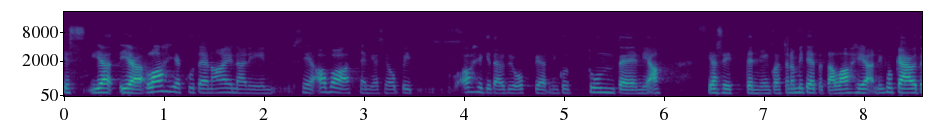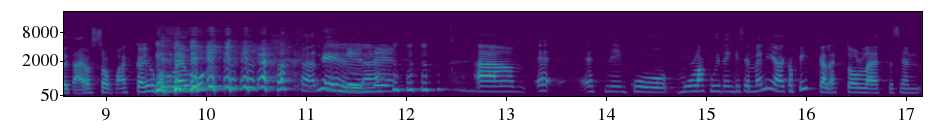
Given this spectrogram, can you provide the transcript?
ja, ja, ja, lahja, kuten aina, niin se avaat sen ja se opit, lahjakin täytyy oppia niin tunteen ja, ja sitten, niin kuin, että no miten tätä lahjaa niin käytetään, jos on vaikka joku lelu. niin, niin, niin. Ähm, et, et, niin kuin, mulla kuitenkin se meni aika pitkälle tolle, että sen,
